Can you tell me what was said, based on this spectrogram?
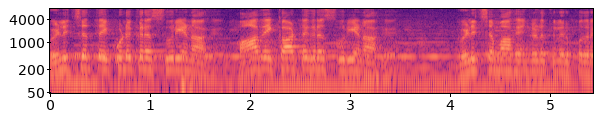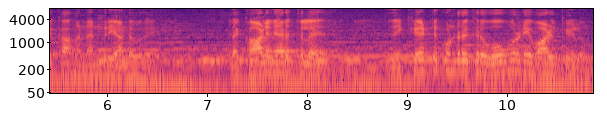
வெளிச்சத்தை கொடுக்கிற சூரியனாக பாதை காட்டுகிற சூரியனாக வெளிச்சமாக எங்களிடத்தில் இருப்பதற்காக நன்றி ஆண்டவரே. இந்த காலை நேரத்தில் இதை கேட்டுக்கொண்டிருக்கிற ஒவ்வொருடைய வாழ்க்கையிலும்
